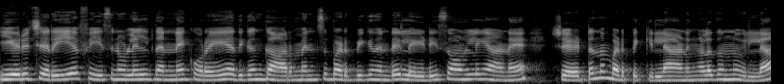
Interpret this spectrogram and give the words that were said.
ഈ ഒരു ചെറിയ ഫീസിനുള്ളിൽ തന്നെ കുറേ അധികം ഗാർമെന്റ്സ് പഠിപ്പിക്കുന്നുണ്ട്. ലേഡീസ് ഓൺലി ആണ്. ഷർട്ടൊന്നും പഠിപ്പിക്കില്ല. ആണുങ്ങളതൊന്നുമില്ല.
